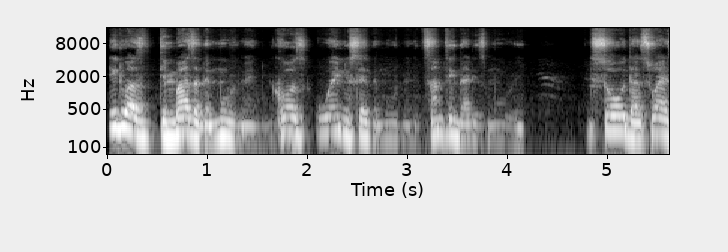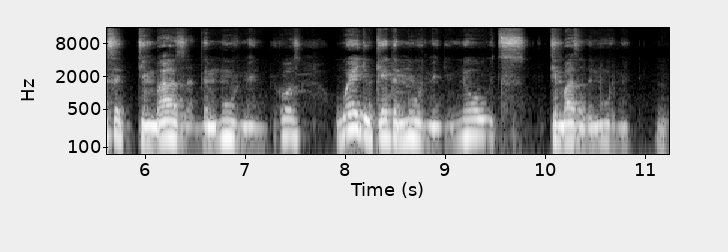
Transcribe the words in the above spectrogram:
it was dimbaza the movement because when you say the movement it's something that is moving. So that's why i said dimbaza the movement because where you get the movement you know it's dimbaza the movement hmm.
